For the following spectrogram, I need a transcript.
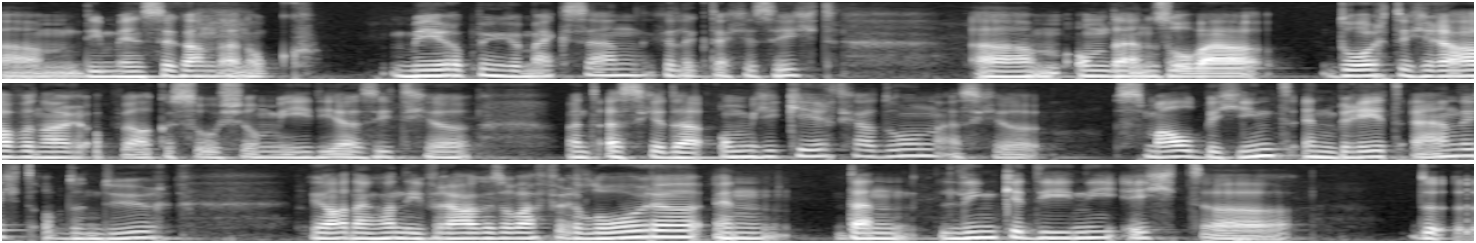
Um, die mensen gaan dan ook meer op hun gemak zijn, gelijk dat je zegt. Um, om dan zo wat door te graven naar op welke social media zit je. Want als je dat omgekeerd gaat doen, als je smal begint en breed eindigt op den duur, ja, dan gaan die vragen zo wat verloren en dan linken die niet echt uh, de,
